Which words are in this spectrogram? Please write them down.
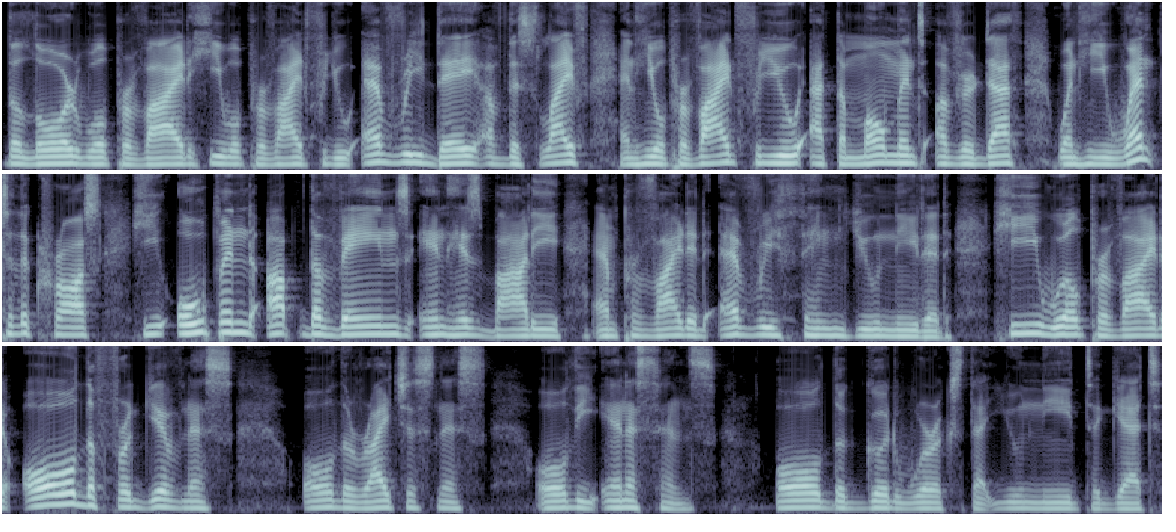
the Lord will provide. He will provide for you every day of this life, and He will provide for you at the moment of your death. When He went to the cross, He opened up the veins in His body and provided everything you needed. He will provide all the forgiveness, all the righteousness, all the innocence all the good works that you need to get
